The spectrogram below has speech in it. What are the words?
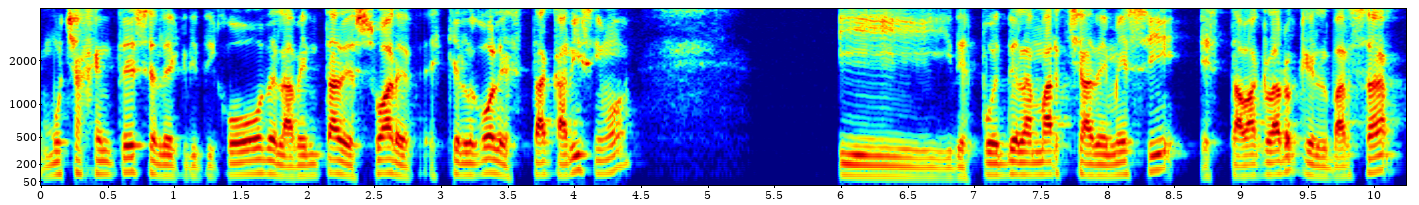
mucha gente se le criticó de la venta de Suárez. Es que el gol está carísimo y después de la marcha de Messi estaba claro que el Barça,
